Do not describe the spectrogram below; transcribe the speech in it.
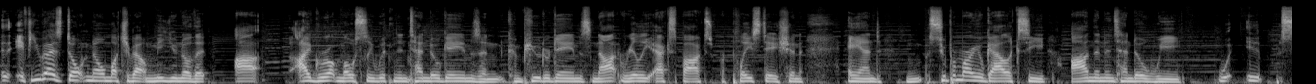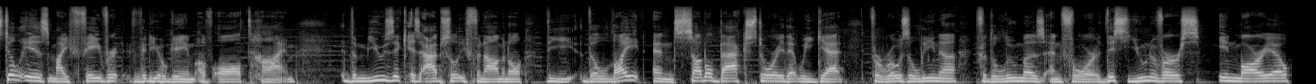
If you guys don't know much about me, you know that uh, I grew up mostly with Nintendo games and computer games, not really Xbox or PlayStation. And Super Mario Galaxy on the Nintendo Wii it still is my favorite video game of all time the music is absolutely phenomenal. The the light and subtle backstory that we get for Rosalina, for the Lumas, and for this universe in Mario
